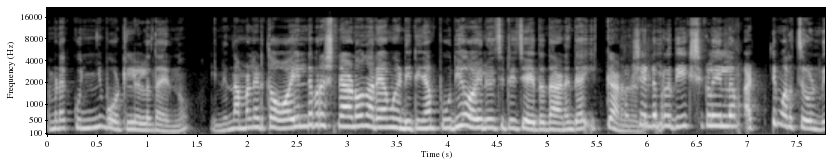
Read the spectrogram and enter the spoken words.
നമ്മുടെ കുഞ്ഞു ബോട്ടിലുള്ളതായിരുന്നു ഇനി നമ്മളെടുത്ത ഓയിലിന്റെ പ്രശ്നമാണോ എന്ന് അറിയാൻ വേണ്ടിയിട്ട് ഞാൻ പുതിയ ഓയിൽ വെച്ചിട്ട് ചെയ്തതാണ്. ഇത് ഇക്കാണ് പക്ഷേ എന്റെ പ്രതീക്ഷകളെല്ലാം അട്ടിമറിച്ചുകൊണ്ട്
